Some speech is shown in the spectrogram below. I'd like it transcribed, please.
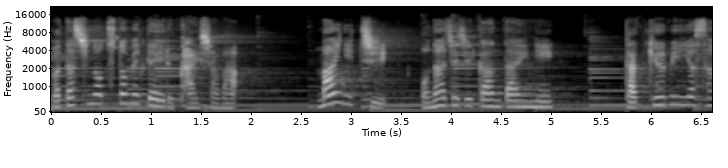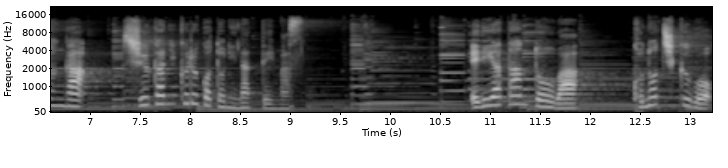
私の勤めている会社は毎日同じ時間帯に宅急便屋さんが集荷に来ることになっています。エリア担当はこの地区を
